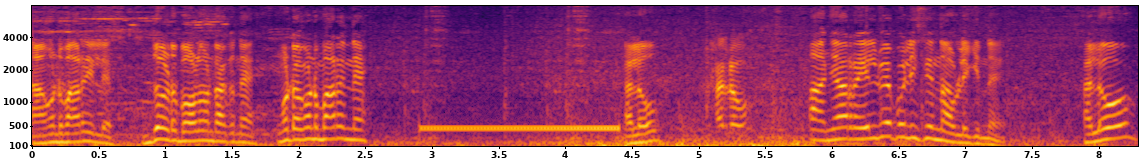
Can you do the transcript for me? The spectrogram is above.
ആ അങ്ങോട്ട് മാറിയില്ലേ? എന്തോ ഇവിടെ ബോളം ഉണ്ടാക്കുന്നേ? ഇങ്ങോട്ട് അങ്ങോട്ട് മാറിന്നേ. ഹലോ? ഹലോ. ആ ഞാൻ റെയിൽവേ പോലീസിൽ നിന്നാണ് വിളിക്കുന്നത് ഹലോ?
